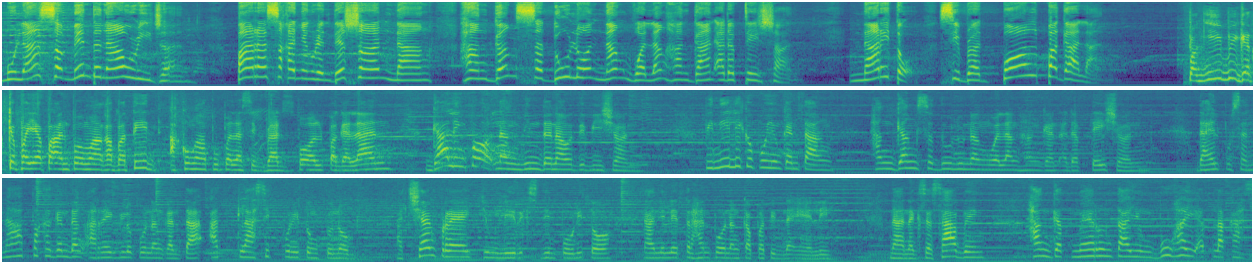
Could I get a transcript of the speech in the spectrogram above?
mula sa Mindanao region para sa kanyang rendition ng Hanggang sa Dulo ng Walang Hanggan adaptation. Narito si Brad Paul Pagalan. Pag-ibig at kapayapaan po mga kapatid, ako nga po pala si Brad Paul Pagalan, galing po ng Mindanao Division. Pinili ko po yung kantang Hanggang sa Dulo ng Walang Hanggan adaptation dahil po sa napakagandang areglo po ng kanta at classic po nitong tunog. At syempre, yung lyrics din po nito na niletrahan po ng kapatid na Ellie na nagsasabing, hanggat meron tayong buhay at lakas,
